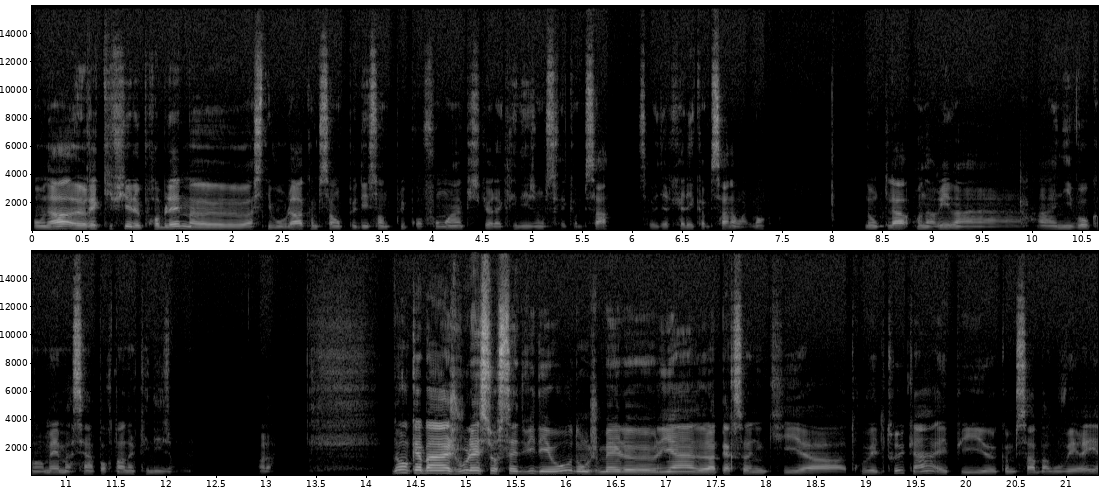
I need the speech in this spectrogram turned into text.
on a euh, rectifié le problème euh, à ce niveau-là. Comme ça, on peut descendre plus profond, hein, puisque l'inclinaison se fait comme ça. Ça veut dire qu'elle est comme ça, normalement. Donc là, on arrive à un, niveau quand même assez important d'inclinaison. hein. Voilà. Donc, eh ben, je vous laisse sur cette vidéo. Donc, je mets le lien de la personne qui a trouvé le truc. et puis, comme ça, ben, vous verrez.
